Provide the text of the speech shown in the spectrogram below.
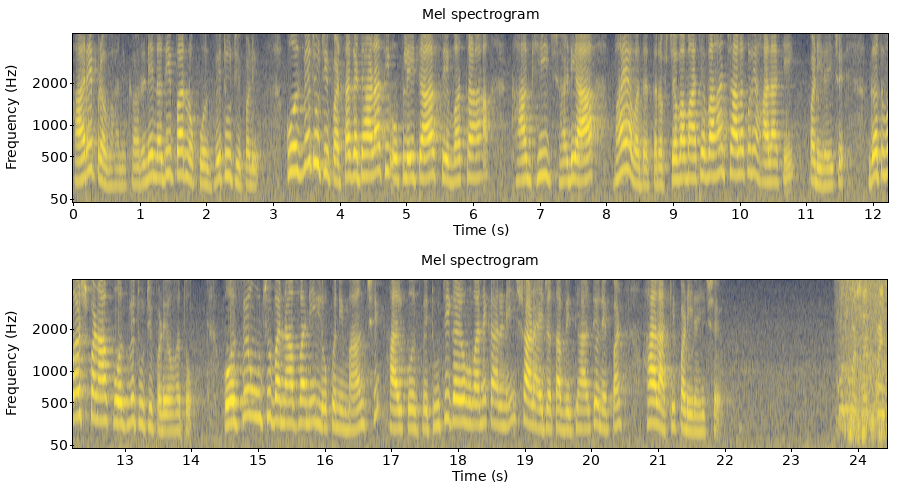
ભારે પ્રવાહને કારણે નદી પરનો કોઝવે તૂટી પડ્યો. કોઝવે તૂટી પડતા ગઢાડાથી ઉપલેટા, સેવત્રા, ખાઘી ઝડિયા ભાયાવદર તરફ જવા માટે વાહન ચાલકોને હાલાકી પડી રહી છે. ગત વર્ષ પણ આ કોઝવે તૂટી પડ્યો હતો. કોઝવે ઊંચો બનાવવાની લોકોની માંગ છે. હાલ કોઝવે તૂટી ગયો હોવાને કારણે શાળાએ જતા વિદ્યાર્થીઓને પણ હાલાકી પડી રહી છે. પૂર્વ સરપંચ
